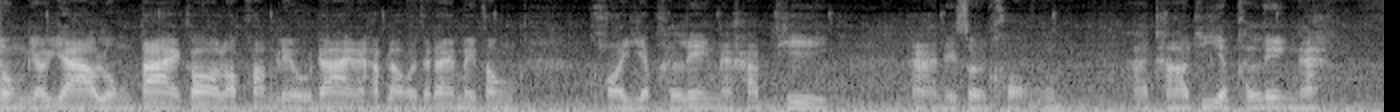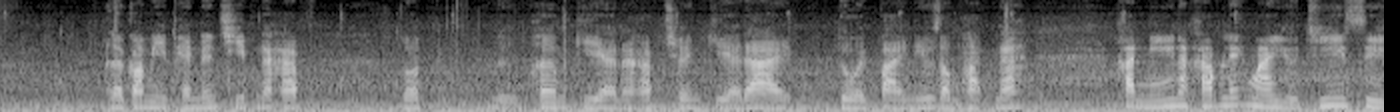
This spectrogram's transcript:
รงๆยาวๆลงใต้ก็ล็อกความเร็วได้นะครับ เราก็จะได้ไม่ต้องคอยเหยียบคันเร่งนะครับ ที่ในส่วนของเท้าที่เหยียบคันเร่งนะแล้วก็มี Pendant Shift นะครับ ลดหรือเพิ่มเกียร์นะครับ เชิญเกียร์ได้โดยปลายนิ้วสัมผัสนะคันนี้นะครับเลขไมาอยู่ที่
